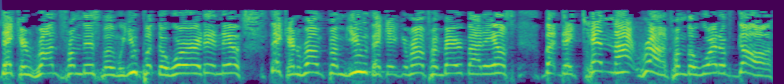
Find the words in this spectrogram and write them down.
They can run from this, but when you put the word in there, they can run from you, they can run from everybody else, but they cannot run from the word of God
